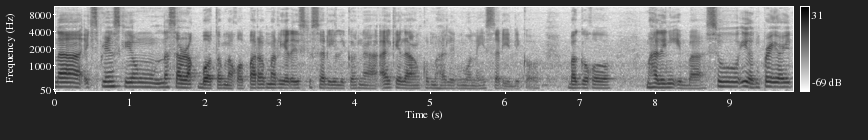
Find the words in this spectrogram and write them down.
na-experience ko yung nasa rock bottom ako para ma-realize ko sarili ko na ay kailangan ko mahalin muna yung sarili ko bago ko mahalin yung iba. So, yun, priori-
